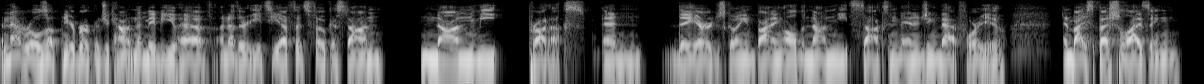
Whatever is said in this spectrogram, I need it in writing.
and that rolls up in your brokerage account. And then maybe you have another ETF that's focused on non meat products, and they are just going and buying all the non meat stocks and managing that for you. And by specializing,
